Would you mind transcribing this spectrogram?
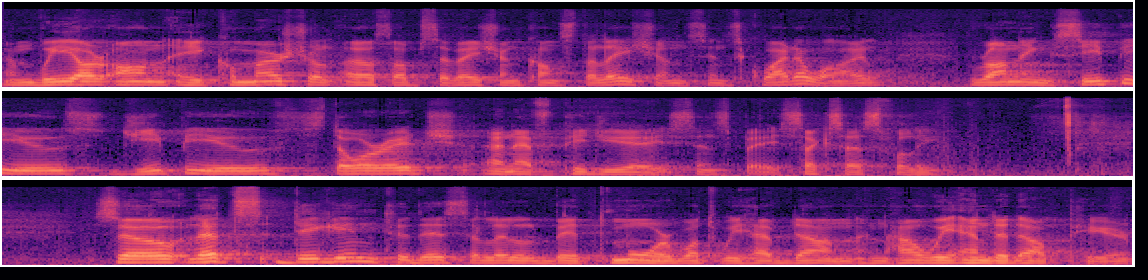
and we are on a commercial Earth observation constellation since quite a while, running CPUs, GPUs, storage, and FPGAs in space successfully. So let's dig into this a little bit more, what we have done and how we ended up here.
